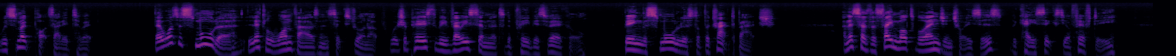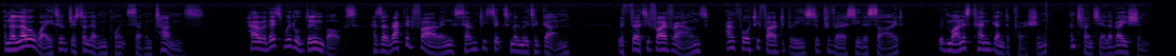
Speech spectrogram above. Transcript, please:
with smoke pots added to it. There was a smaller Little 1006 drawn up, which appears to be very similar to the previous vehicle, being the smallest of the tracked batch, and this has the same multiple engine choices, the K60 or 50, and a lower weight of just 11.7 tons. However, this Whittle Doom box has a rapid firing 76mm gun with 35 rounds and 45 degrees to traverse either side, with minus 10 gun depression and 20 elevation.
